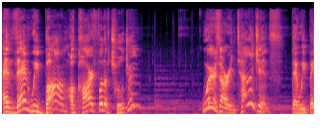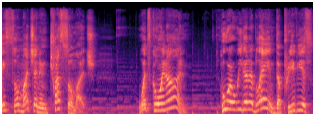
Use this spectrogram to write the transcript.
And then we bomb a car full of children? Where's our intelligence that we base so much and trust so much? What's going on? Who are we going to blame? The previous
